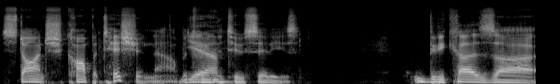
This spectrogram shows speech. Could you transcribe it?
staunch competition now between Yeah. the two cities. Because uh,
